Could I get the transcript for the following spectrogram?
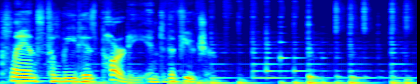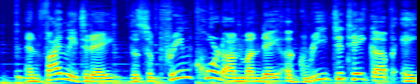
plans to lead his party into the future. And finally, today, the Supreme Court on Monday agreed to take up a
